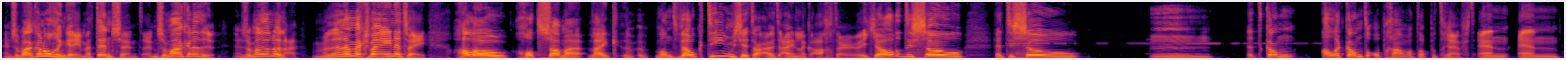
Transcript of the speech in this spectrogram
En ze maken nog een game met Tencent. En ze maken de... En ze maken. Max Payne 1 en 2. Hallo, godsamme. Like, eh, want welk team zit er uiteindelijk achter? Weet je wel? Dat is zo... Het is zo... mm, het kan alle kanten opgaan wat dat betreft. En, en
